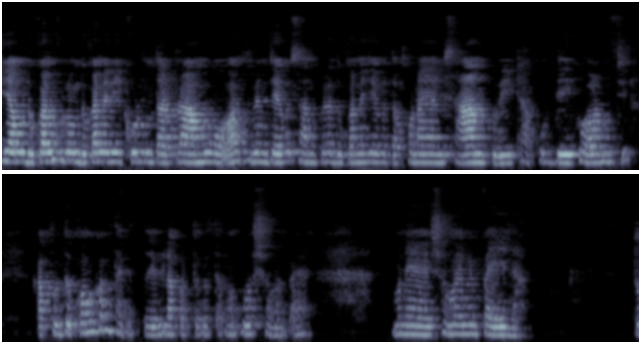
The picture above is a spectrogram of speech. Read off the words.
যেমন দোকান খুলুম, দোকানের ই করুম, তারপরে আমু হাজবেন্ড যাব স্নান করে দোকানে যাব তখন আমি স্নান করি, ঠাকুর দিই, ঘর মুছি। কাপড় তো কম কম থাকে, তো এগুলা করতে করতে আমার বহুত সময় পায়। মানে সময় আমি পাই না। তো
